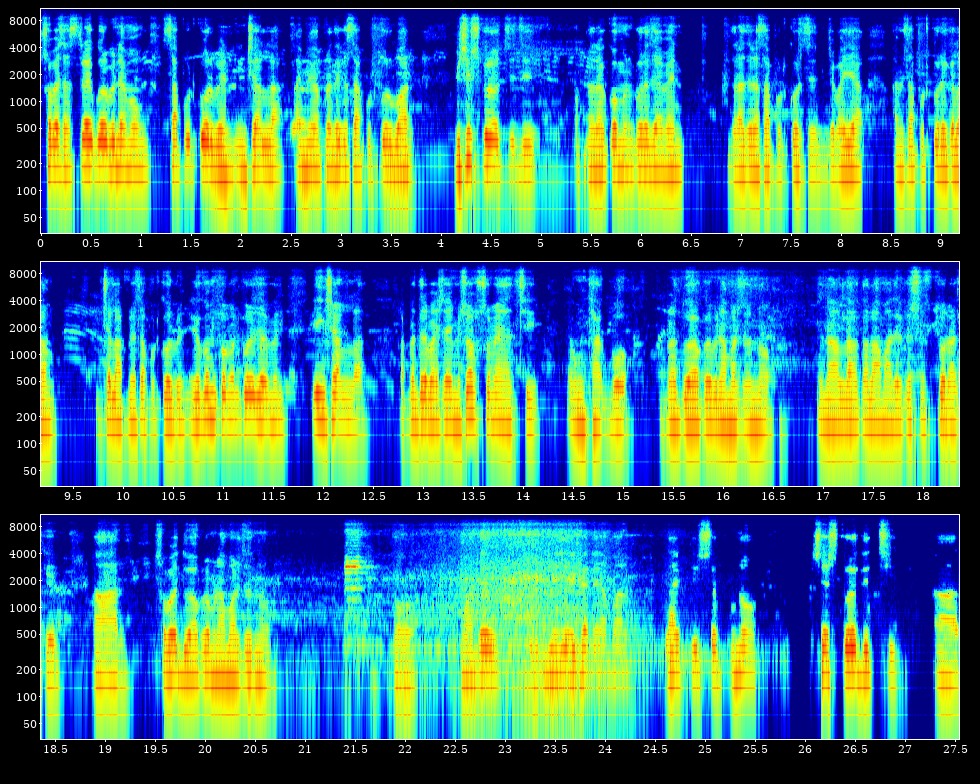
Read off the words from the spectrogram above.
সবাই সাবস্ক্রাইব করবেন এবং সাপোর্ট করবেন ইনশাল্লাহ আমি আপনাদেরকে সাপোর্ট করব। আর বিশেষ করে হচ্ছে যে, আপনারা কমেন্ট করে যাবেন, যারা যারা সাপোর্ট করছেন, যে ভাইয়া, আমি সাপোর্ট করে গেলাম ইনশাল্লাহ আপনি সাপোর্ট করবেন। এরকম কমেন্ট করে যাবেন ইনশাল্লাহ আপনাদের বাসায় আমি সব সময় আছি এবং থাকব। আপনারা দোয়া করবেন আমার জন্য, যেন আল্লাহ তালা আমাদেরকে সুস্থ রাখে। আর সবাই দোয়া করবেন আমার জন্য। তো আমাদের, আমি এখানে আমার লাইফটি সম্পূর্ণ শেষ করে দিচ্ছি। আর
